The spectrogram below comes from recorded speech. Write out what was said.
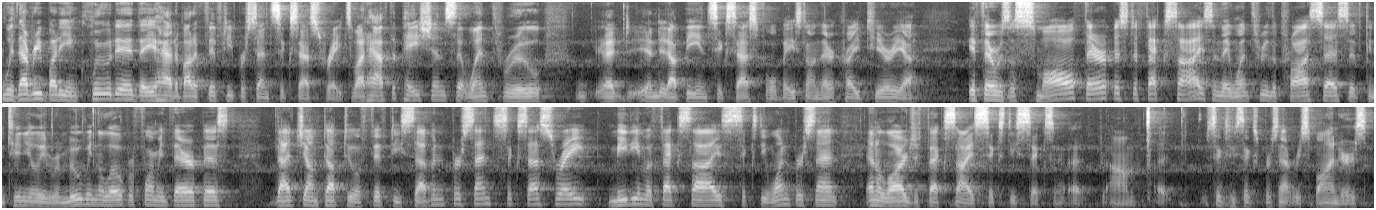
With everybody included, they had about a 50% success rate. So about half the patients that went through ended up being successful based on their criteria. If there was a small therapist effect size and they went through the process of continually removing the low performing therapist, that jumped up to a 57% success rate, medium effect size 61%, and a large effect size 66, uh, um, 66% responders.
